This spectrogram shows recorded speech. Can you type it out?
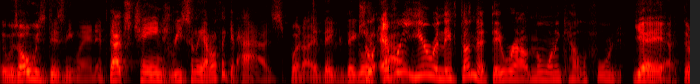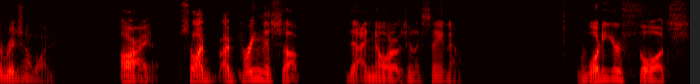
It was always Disneyland. If that's changed recently, I don't think it has, but I, they they go. So every year when they've done that, they were out in the one in California. Yeah, yeah, yeah, the original one. All right. So I, I bring this up. that I know what I was going to say now. What are your thoughts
